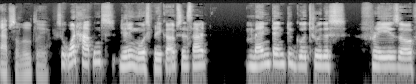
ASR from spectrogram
Absolutely. So, what happens during most breakups is that men tend to go through this phase of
